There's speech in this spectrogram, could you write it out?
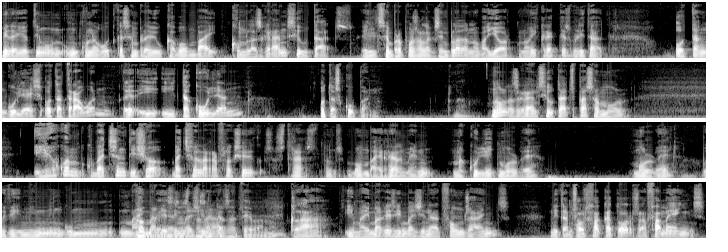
Mira, jo tinc un, un conegut que sempre diu que Bombay, com les grans ciutats, ell sempre posa l'exemple de Nova York, no? i crec que és veritat, o t'engulleix, o t'atrauen eh, i, i t'acullen, o t'escupen. No? Les grans ciutats passa molt. I jo quan vaig sentir això vaig fer la reflexió i dic, ostres, doncs Bombay realment m'ha acollit molt bé. Molt bé. Vull dir, a mi ningú mai Com m'hagués deies, estàs a imaginat... casa teva, no? Clar, i mai m'hagués imaginat fa uns anys, ni tan sols fa 14, fa menys,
